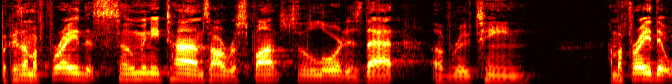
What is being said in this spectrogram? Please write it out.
Because I'm afraid that so many times our response to the Lord is that of routine. I'm afraid that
